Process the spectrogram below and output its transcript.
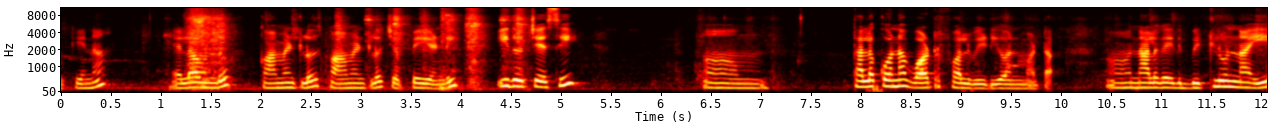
ఓకేనా? ఎలా ఉందో కామెంట్లో కామెంట్లో చెప్పేయండి. ఇది వచ్చేసి తలకోన వాటర్ ఫాల్ వీడియో అనమాట నాలుగైదు బిట్లు ఉన్నాయి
